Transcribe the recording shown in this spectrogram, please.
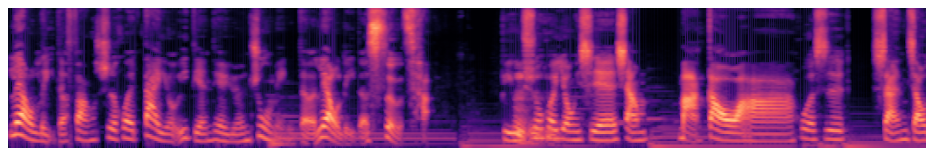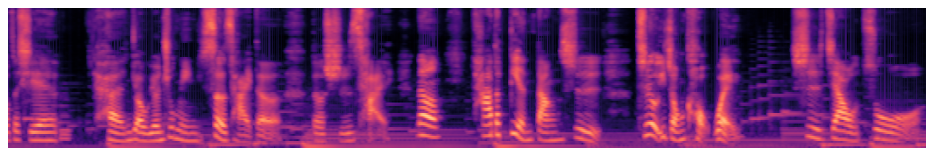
料理的方式会带有一点点原住民的料理的色彩，比如说会用一些像马告啊，或者是山椒这些很有原住民色彩的的食材。那它的便当是只有一种口味，是叫做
